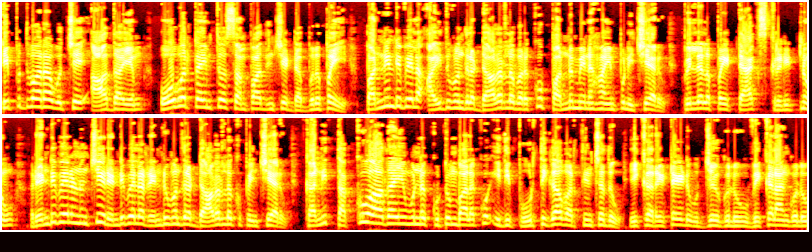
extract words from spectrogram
టిప్ ద్వారా వచ్చే ఆదాయం ఓవర్ టైంతో సంపాదించే డబ్బులపై పన్నెండు వేల ఐదు వందల డాలర్ల వరకు పన్ను మినహాయింపునిచ్చారు. పిల్లలపై ట్యాక్స్ క్రెడిట్ను రెండు వేల నుంచి రెండు వేల రెండు వందల డాలర్లకు పెంచారు. కానీ తక్కువ ఆదాయం ఉన్న కుటుంబాలకు ఇది పూర్తిగా వర్తించదు. ఇక రిటైర్డ్ ఉద్యోగులు వికలాంగులు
